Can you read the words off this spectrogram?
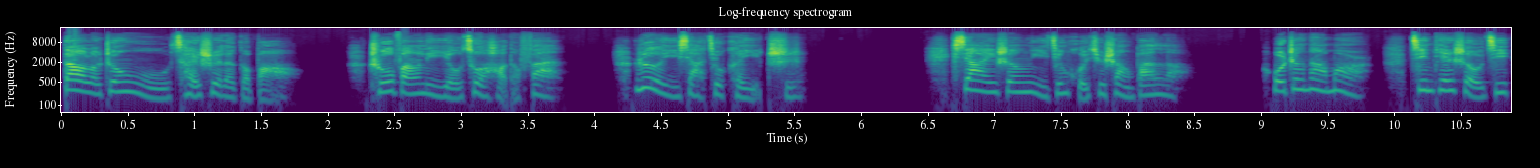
到了中午才睡了个饱，厨房里有做好的饭，热一下就可以吃。夏医生已经回去上班了，我正纳闷儿，今天手机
